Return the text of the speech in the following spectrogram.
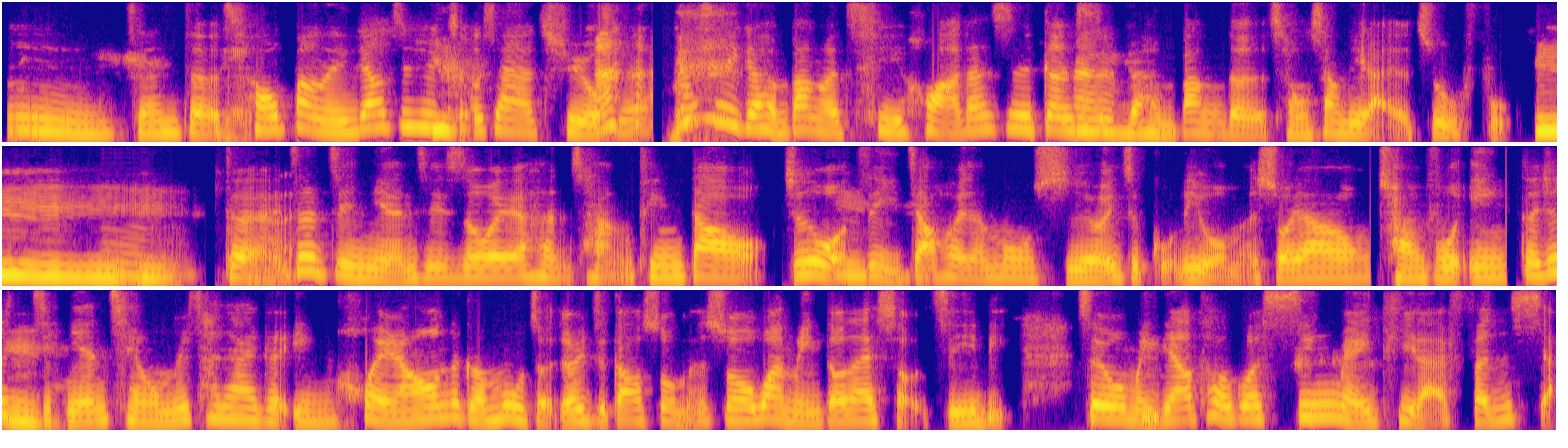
嗯，真的超棒的，一定要继续做下去。我觉得 它是一个很棒的企划，但是更是一个很棒的从上帝来的祝福。嗯嗯嗯嗯，对，这几年其实我也很常听到，就是我自己教会的牧师有一直鼓励我们说要用传福音。对，就几年前我们去参加一个营会，然后那个牧者就一直告诉我们说，万民都在手机里，所以我们一定要透过新媒体来分享。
